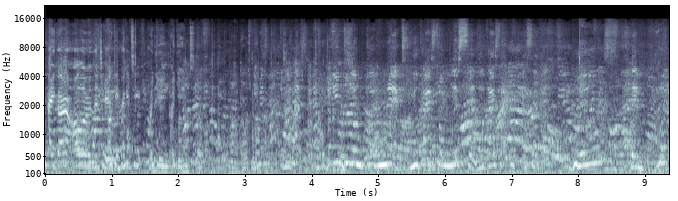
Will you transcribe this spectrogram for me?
I got it all over the table. I gained, I gained stuff. Oh, that was me. didn't do a good mix. You guys don't listen. You guys, I said glue, then put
